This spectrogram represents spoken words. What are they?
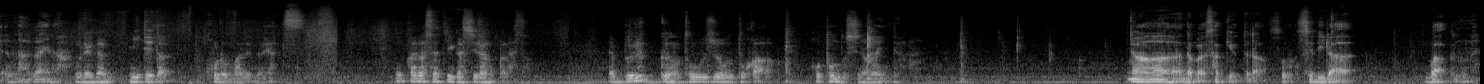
や長いな。俺が見てた頃までのやつ。ここから先が知らんからさ。いやブルックの登場とかほとんど知らないんだよああだからさっき言ってたスリラーバーグのね、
